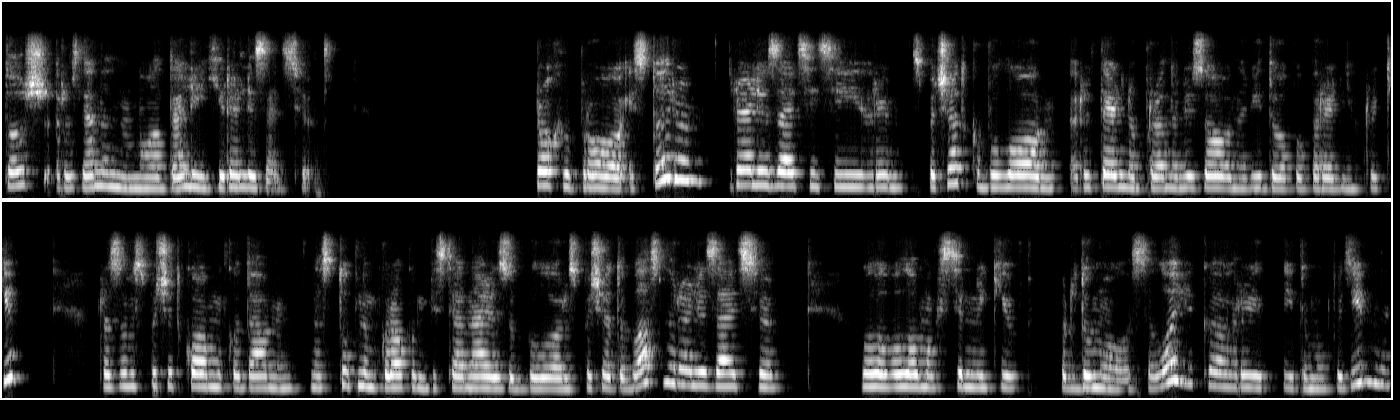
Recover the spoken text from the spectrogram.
тож розглянемо далі її реалізацію. Трохи про історію реалізації цієї гри. Спочатку було ретельно проаналізовано відео попередніх років разом з початковими кодами. Наступним кроком після аналізу було розпочато власну реалізацію головоломок стірників, продумувалася логіка гри і тому подібне.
